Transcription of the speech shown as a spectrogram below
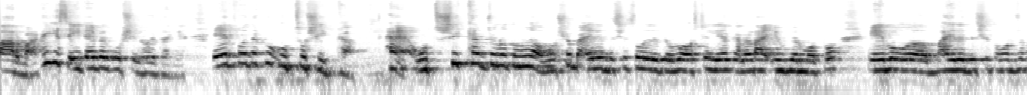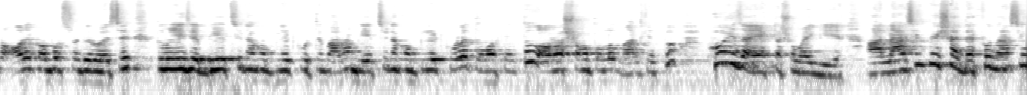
পারবা। ঠিক আছে? এই টাইপের কোশ্চেন হয়ে থাকে। এরপর দেখো উচ্চশিক্ষা হ্যাঁ উচ্চশিক্ষার জন্য তুমি অবশ্যই বাইরের দেশে চলে যেতে হবে। অস্ট্রেলিয়া, কানাডা ইউকের মতো। এবং বাইরের দেশে তোমার জন্য অনেক অপরচুনিটি রয়েছে। তুমি এই যে বিএসসিটা কমপ্লিট করতে পারবা। বিএসসিটা কমপ্লিট করলে তোমার কিন্তু অনার্স সমতুল্য মান কিন্তু হয়ে যায় একটা সময় গিয়ে। আর নার্সিং পেশায় দেখো নার্সিং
